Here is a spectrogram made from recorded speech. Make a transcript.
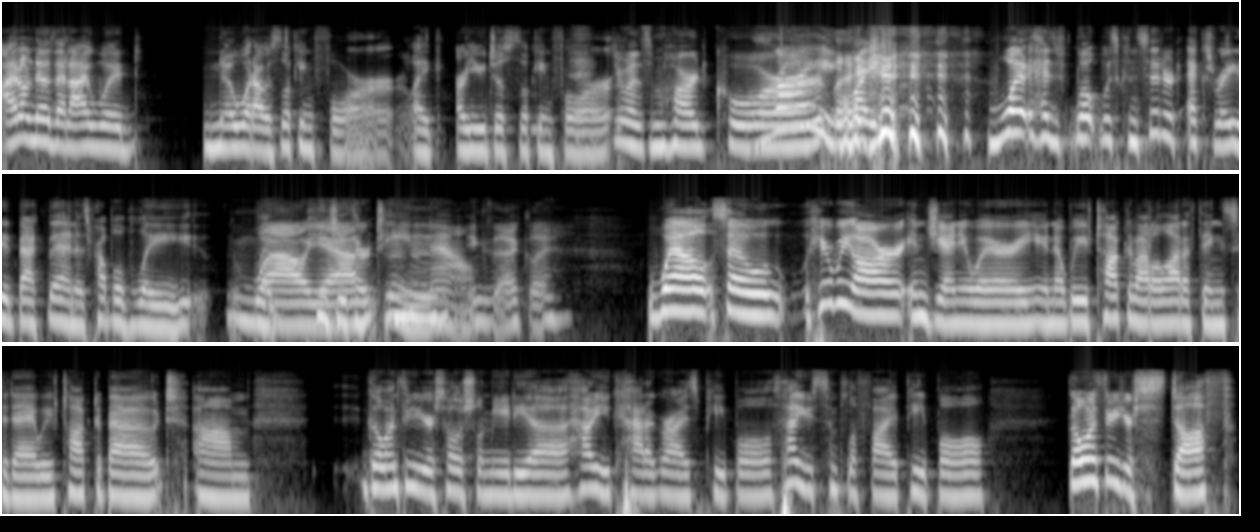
I don't know that I would know what I was looking for. Like, are you just looking for Do you want some hardcore? Right, Like, what has what was considered X-rated back then is probably wow. like yeah. PG-13 Mhm, now. Exactly. Well, so here we are in January. You know, we've talked about a lot of things today. We've talked about um, going through your social media, how do you categorize people, how you simplify people, going through your stuff.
